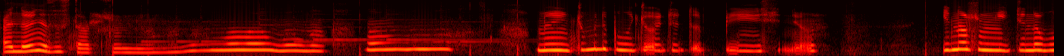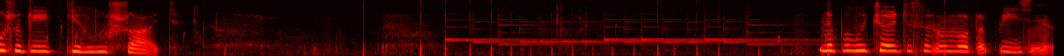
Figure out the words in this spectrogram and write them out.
А ну не за старшим. Блин, чому не получається ця пісня? І наші мені ті навушники, які глушать. Не получається все одно та пісня.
